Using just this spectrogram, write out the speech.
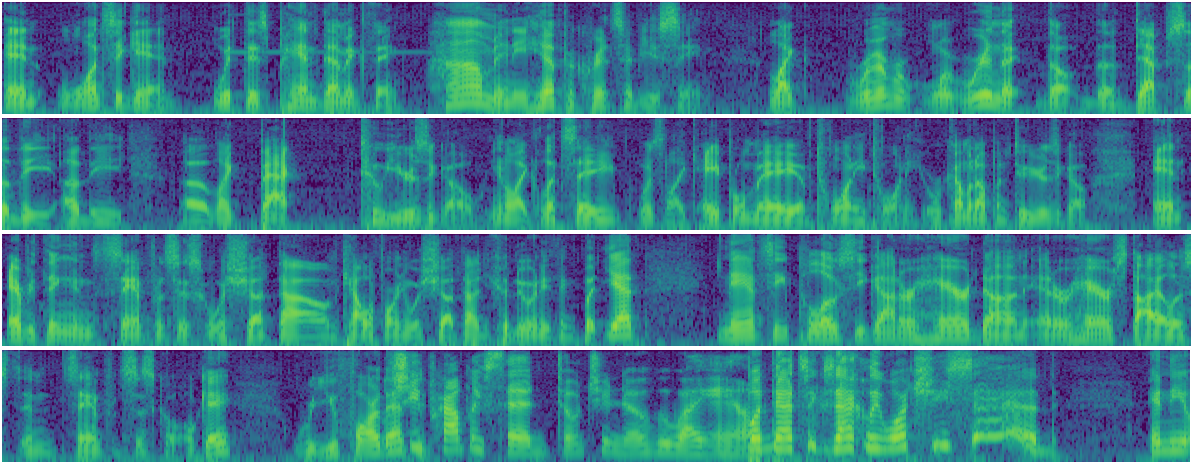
and once again with this pandemic thing, how many hypocrites have you seen? Like, remember we're in the the, the depths of the of the uh, like back two years ago. You know, like let's say was like April May of 2020. We're coming up on two years ago, and everything in San Francisco was shut down. California was shut down. You couldn't do anything, but yet. Nancy Pelosi got her hair done at her hairstylist in San Francisco. Okay, were you far that? she Did- probably said, "Don't you know who I am?" but that's exactly what she said. And the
